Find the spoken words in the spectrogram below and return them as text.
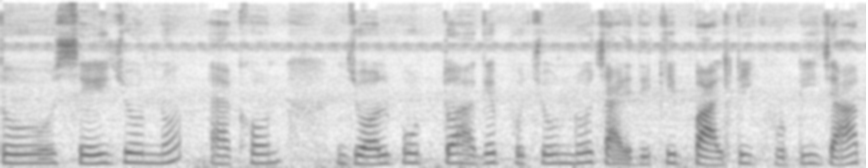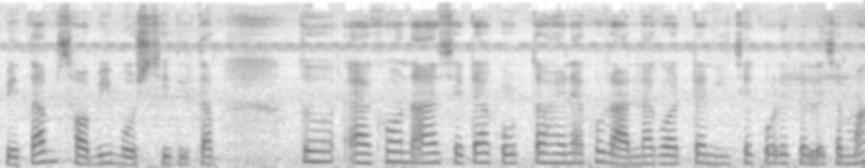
তো সেই জন্য এখন জল পড়তো আগে প্রচণ্ড চারিদিকে বালতি ঘুটি যা পেতাম সবই বসিয়ে দিতাম। তো এখন আর সেটা করতে হয় না, এখন রান্নাঘরটা নিচে করে ফেলেছে মা।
